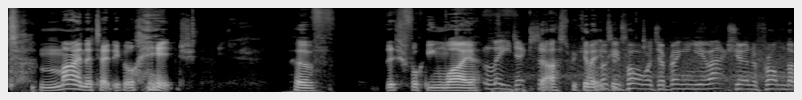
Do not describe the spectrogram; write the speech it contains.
T- Minor technical hitch of this fucking wire that has to be I'm connected. forward to bringing you action from the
